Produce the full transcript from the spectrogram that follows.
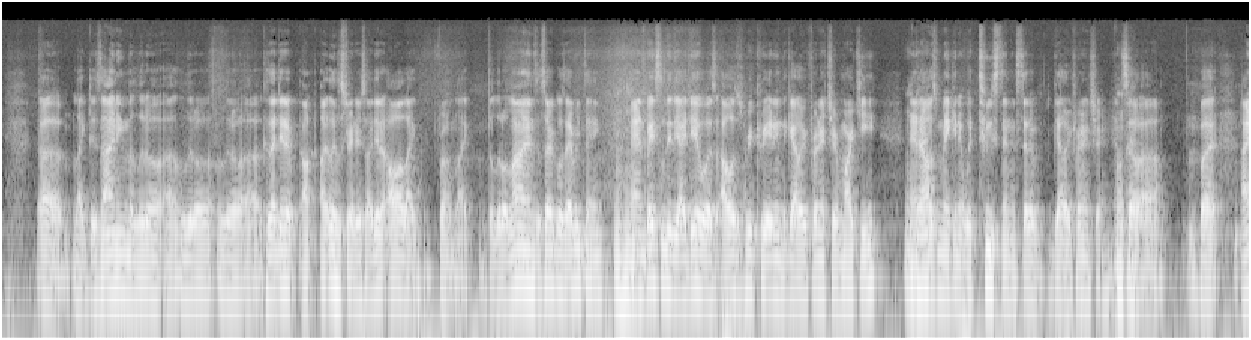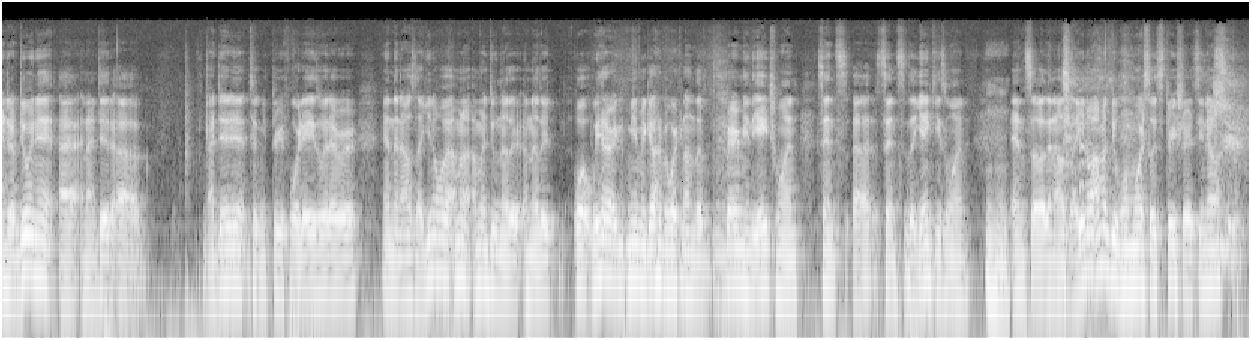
um like designing the little uh, little little because I did it on Illustrator, so I did it all like from like the little lines, the circles, everything. Mhm. And basically, the idea was I was recreating the gallery furniture marquee, and I was making it with Tucson instead of gallery furniture. And so, Okay. uh, but I ended up doing it, uh, and I did. Uh, I did it. It took me three, four days, whatever. And then I was like, you know what? I'm gonna I'm gonna do another another. Well, we had already, me and Miguel had been working on the bury me in the H one since uh since the Yankees one. Mm-hmm. And so then I was like, you know, what? I'm gonna do one more, so it's three shirts, you know.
